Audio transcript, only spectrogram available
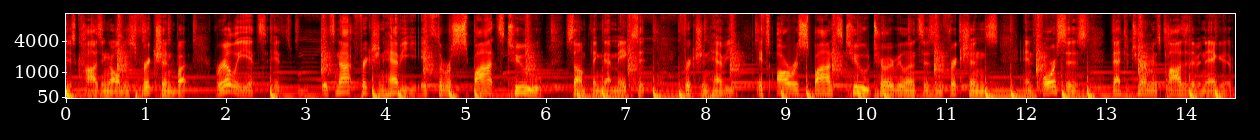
is causing all this friction. But really, it's it's it's not friction heavy. It's the response to something that makes it friction heavy. It's our response to turbulences and frictions and forces that determines positive and negative.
